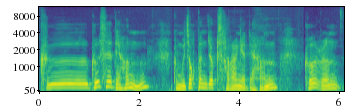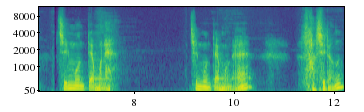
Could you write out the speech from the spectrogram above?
그 그것에 대한 그 무조건적 사랑에 대한 그런 질문 때문에 질문 때문에 사실은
